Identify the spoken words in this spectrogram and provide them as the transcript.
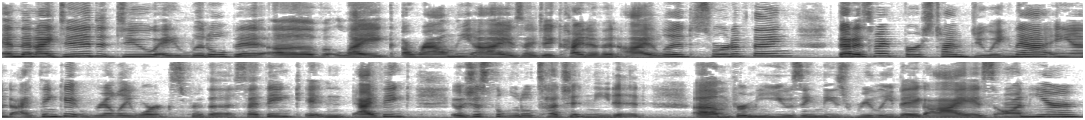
and then I did do a little bit of like around the eyes. I did kind of an eyelid sort of thing. That is my first time doing that. And I think it really works for this. I think it, I think it was just the little touch it needed, um, for me using these really big eyes on here.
